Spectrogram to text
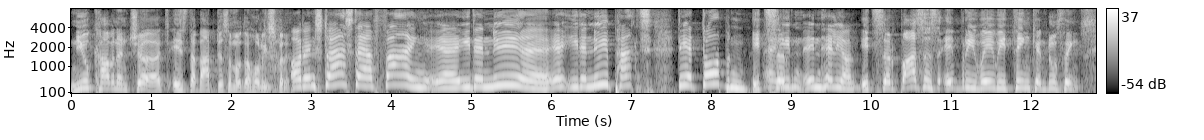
New Covenant Church is the baptism of the Holy Spirit. Og den største erfaring øh, i, den nye, øh, i den nye pagt, det er dåben It's a- i den, den. It surpasses every way we think and do things.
